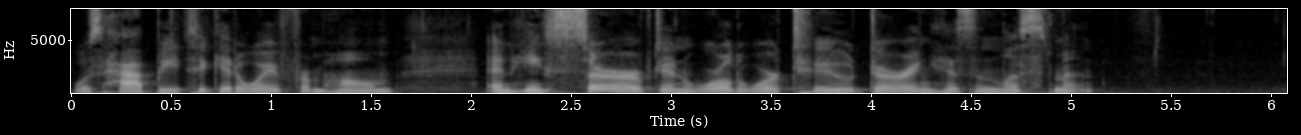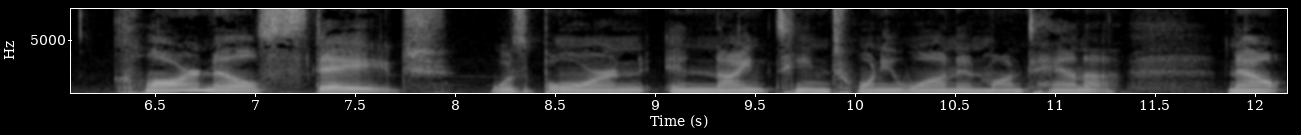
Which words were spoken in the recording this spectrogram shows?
was happy to get away from home, and he served in World War II during his enlistment. Clarnell Stage was born in 1921 in Montana. Now,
